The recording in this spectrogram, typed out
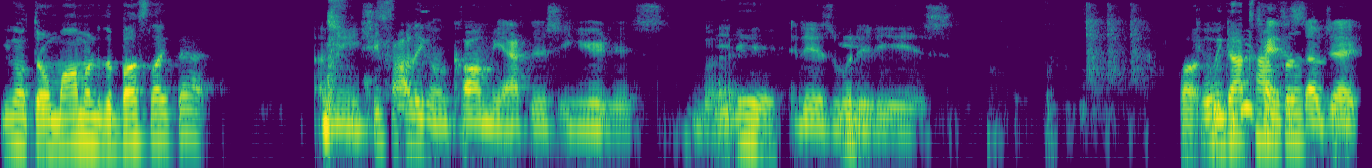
You gonna throw mom under the bus like that? I mean, she probably gonna call me after she hear this, but Yeah. it is what it is. Fuck, Can we, we, got can we time change the for subject?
